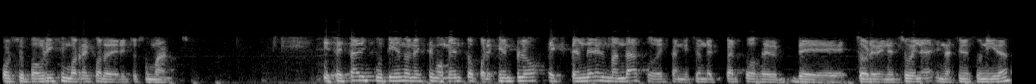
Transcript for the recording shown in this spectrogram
por su pobrísimo récord de derechos humanos. Y se está discutiendo en este momento, por ejemplo, extender el mandato de esta misión de expertos de, sobre Venezuela en Naciones Unidas.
